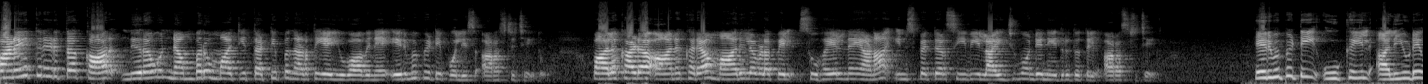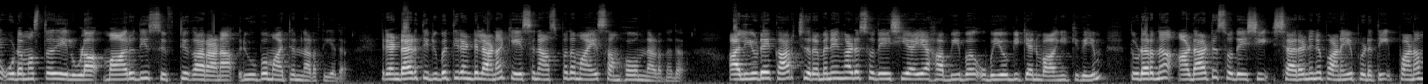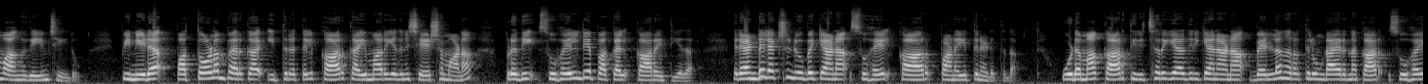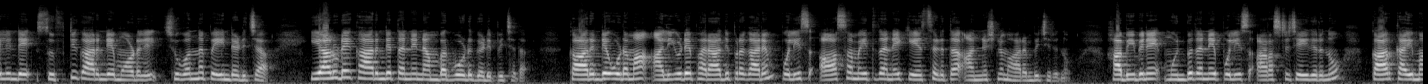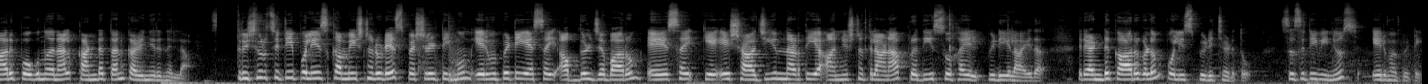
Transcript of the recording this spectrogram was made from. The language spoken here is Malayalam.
പണയത്തിനെടുത്ത കാർ നിറവും നമ്പറും മാറ്റി തട്ടിപ്പ് നടത്തിയ യുവാവിനെ എരുമപ്പെട്ടി പോലീസ് അറസ്റ്റ് ചെയ്തു. പാലക്കാട് ആനക്കര മാരിലവളപ്പിൽ സുഹൈലിനെയാണ് ഇൻസ്പെക്ടർ സി വി ലൈജുമോന്റെ നേതൃത്വത്തിൽ അറസ്റ്റ് ചെയ്തത്. എരുമപ്പെട്ടി ഊക്കയിൽ അലിയുടെ ഉടമസ്ഥതയിലുള്ള മാരുതി സ്വിഫ്റ്റ് കാറാണ് രൂപമാറ്റം നടത്തിയത്. രണ്ടായിരത്തി ഇരുപത്തിരണ്ടിലാണ് കേസിനാസ്പദമായ സംഭവം നടന്നത്. അലിയുടെ കാർ ചിറമനേങ്ങാട് സ്വദേശിയായ ഹബീബ് ഉപയോഗിക്കാൻ വാങ്ങിക്കുകയും തുടർന്ന് അടാട്ട് സ്വദേശി ശരണിന് പണയപ്പെടുത്തി പണം വാങ്ങുകയും ചെയ്തു. പിന്നീട് പത്തോളം പേർക്ക് ഇത്തരത്തിൽ കാർ കൈമാറിയതിനു ശേഷമാണ് പ്രതി സുഹൈലിന്റെ പക്കൽ കാർ എത്തിയത്. രണ്ട് ലക്ഷം രൂപയ്ക്കാണ് സുഹൈൽ കാർ പണയത്തിനെടുത്തത്. ഉടമ കാർ തിരിച്ചറിയാതിരിക്കാനാണ് വെള്ള നിറത്തിലുണ്ടായിരുന്ന കാർ സുഹൈലിന്റെ സ്വിഫ്റ്റ് കാറിന്റെ മോഡലിൽ ചുവന്ന പെയിന്റ് അടിച്ച് ഇയാളുടെ കാറിന്റെ തന്നെ നമ്പർ ബോർഡ് ഘടിപ്പിച്ചത്. കാറിന്റെ ഉടമ അലിയുടെ പരാതി പ്രകാരം പോലീസ് ആ സമയത്ത് തന്നെ കേസെടുത്ത് അന്വേഷണം ആരംഭിച്ചിരുന്നു. ഹബീബിനെ മുൻപ് തന്നെ പോലീസ് അറസ്റ്റ് ചെയ്തിരുന്നു. കാർ കൈമാറിപ്പോകുന്നതിനാൽ കണ്ടെത്താൻ കഴിഞ്ഞിരുന്നില്ല. തൃശൂർ സിറ്റി പോലീസ് കമ്മീഷണറുടെ സ്പെഷ്യൽ ടീമും Erumapetty S I Abdul ജബാറും A S I K A ഷാജിയും നടത്തിയ അന്വേഷണത്തിലാണ് പ്രതി സുഹൈൽ പിടിയിലായത്. രണ്ട് കാറുകളും പോലീസ് പിടിച്ചെടുത്തു. CCTV news Erumapetty.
